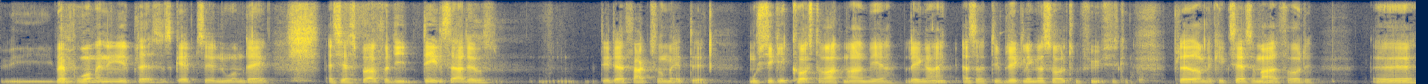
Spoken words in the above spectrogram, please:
vi... Hvad bruger man egentlig et pladselskab til nu om dagen? Altså jeg spørger, fordi dels er det jo det der faktum, at uh, musik ikke koster ret meget mere længere. Ikke? Altså det bliver ikke længere solgt som fysiske plader, og man kan ikke tage så meget for det øh,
